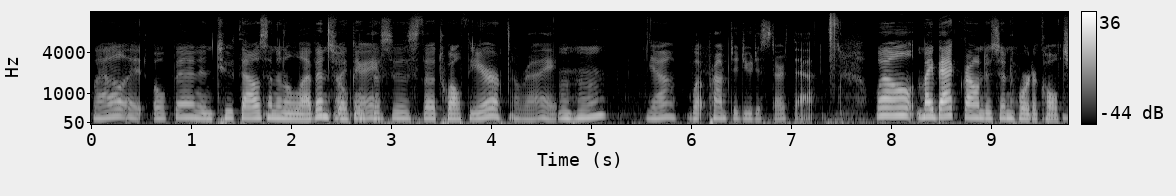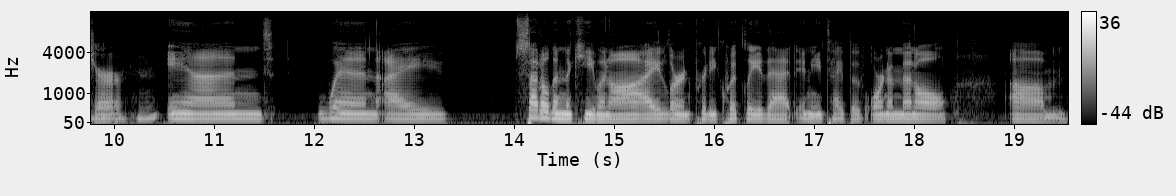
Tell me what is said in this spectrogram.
Well, it opened in 2011, so I think this is the 12th year. All right. Mm-hmm. Yeah. What prompted you to start that? Well, my background is in horticulture, Mhm. and when I settled in the Keweenaw, I learned pretty quickly that any type of ornamental um,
